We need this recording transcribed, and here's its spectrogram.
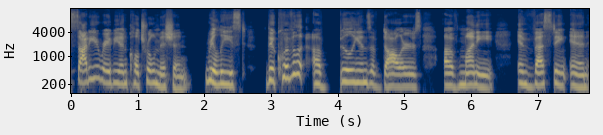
Saudi Arabian Cultural Mission released the equivalent of billions of dollars of money investing in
